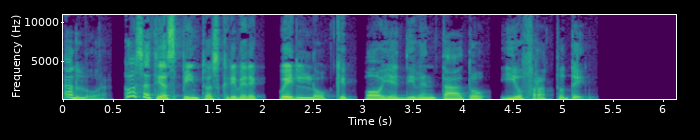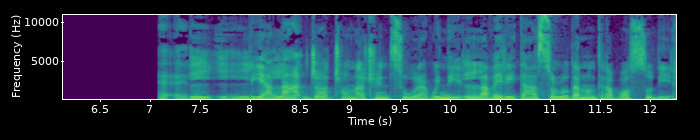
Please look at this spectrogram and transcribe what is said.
Allora, cosa ti ha spinto a scrivere quello che poi è diventato Io fratto te? Eh, eh lì là già c'è una censura, quindi la verità assoluta non te la posso dire.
